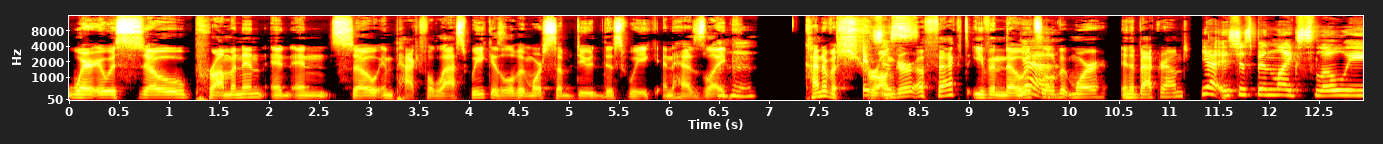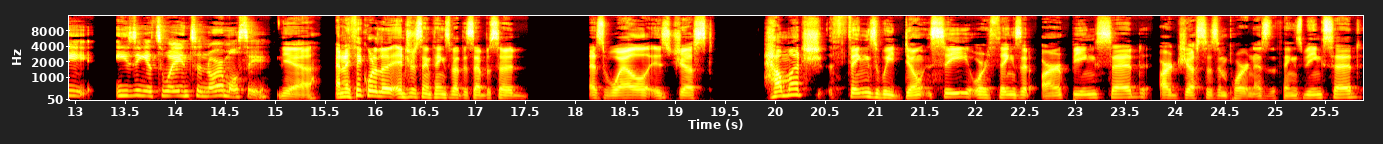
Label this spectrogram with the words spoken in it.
where it was so prominent and and so impactful last week, is a little bit more subdued this week, and has like Mhm. kind of a stronger just- effect, even though it's a little bit more in the background. Yeah, it's just been like slowly easing its way into normalcy. Yeah, and I think one of the interesting things about this episode as well is just how much things we don't see or things that aren't being said are just as important as the things being said.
